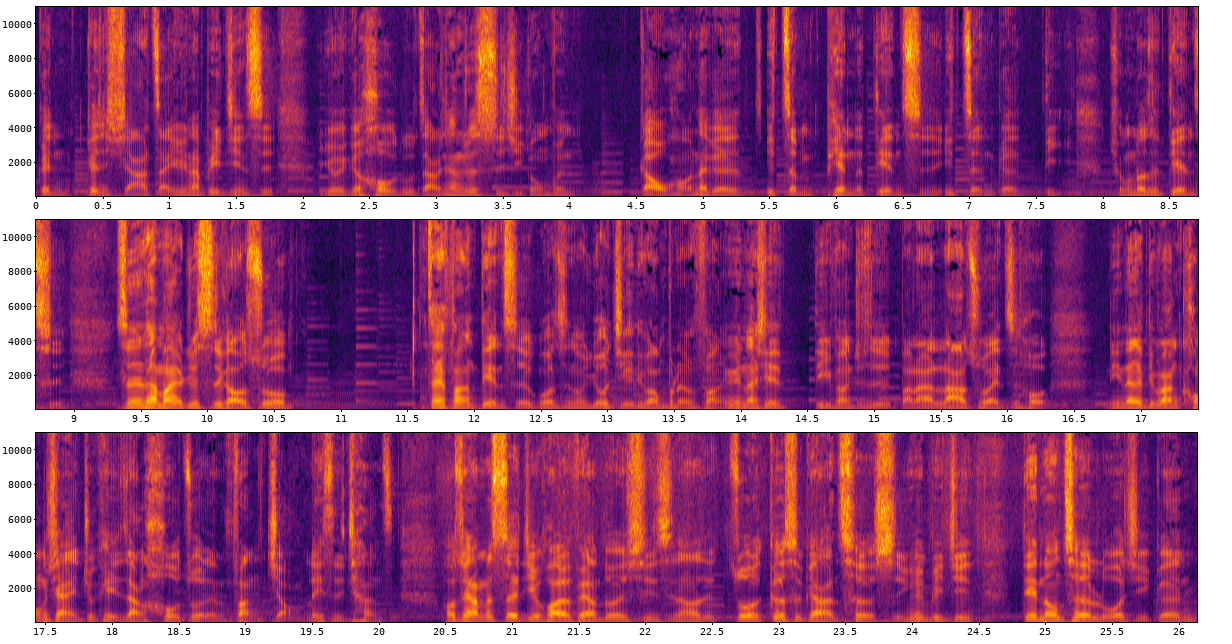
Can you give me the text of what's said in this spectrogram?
更更狭窄，因为它毕竟是有一个厚度，好像就是十几公分高哈，那个一整片的电池，一整个底全部都是电池，甚至他们还去思考说。在放电池的过程中，有几个地方不能放，因为那些地方就是把它拉出来之后，你那个地方空下来，就可以让后座人放脚，类似这样子。好，所以他们设计花了非常多的心思，然后做各式各样的测试，因为毕竟电动车的逻辑跟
